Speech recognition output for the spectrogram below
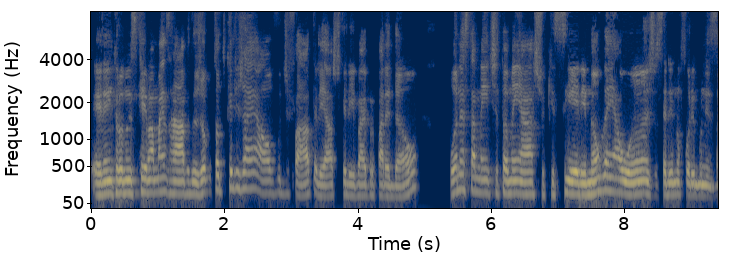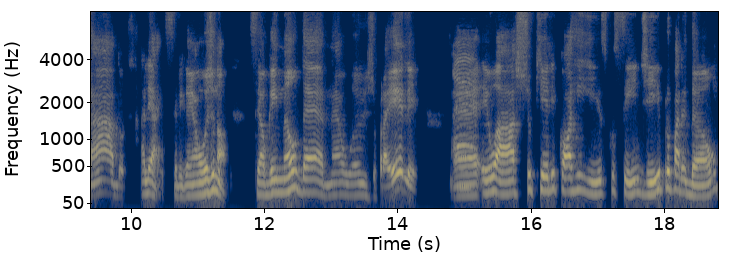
Ele entrou no esquema mais rápido do jogo, tanto que ele já é alvo de fato, ele acha que ele vai para o paredão. Honestamente, também acho que se ele não ganhar o anjo, se ele não for imunizado, aliás, se ele ganhar hoje, não. Se alguém não der né, o anjo para ele, é. É, eu acho que ele corre risco, sim, de ir para o paredão.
